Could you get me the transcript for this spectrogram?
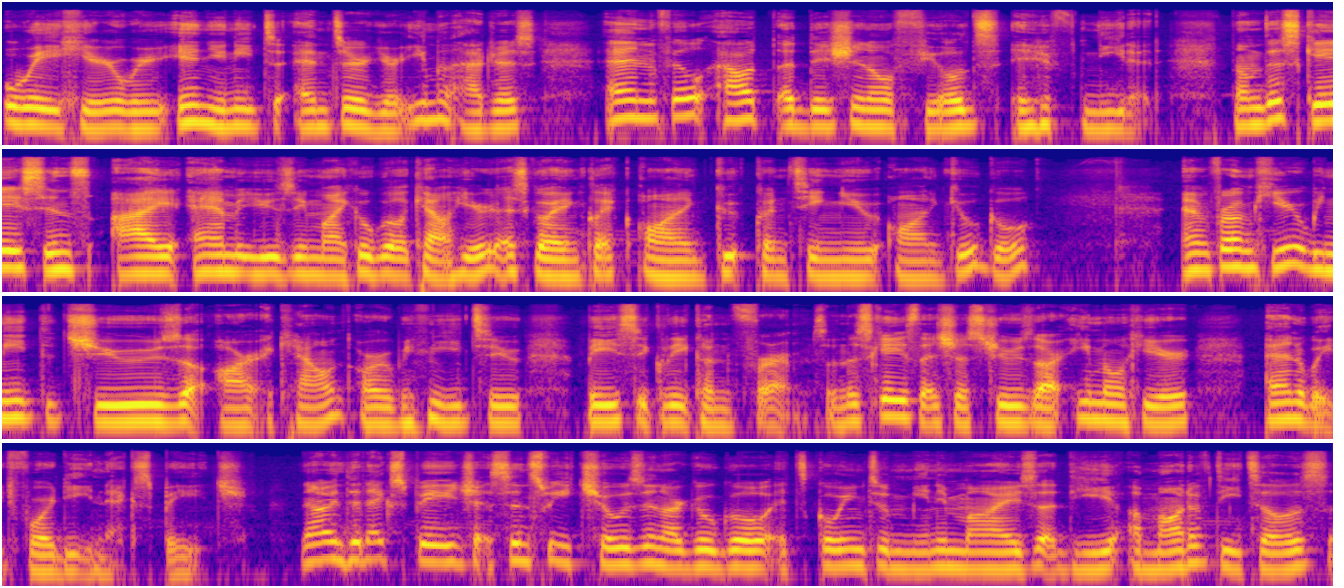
way here wherein you need to enter your email address and fill out additional fields if needed. Now in this case, since I am using my Google account here, let's go ahead and click on continue on Google. And from here, we need to choose our account or we need to basically confirm. So in this case, let's just choose our email here and wait for the next page. Now in the next page, since we've chosen our Google, it's going to minimize the amount of details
